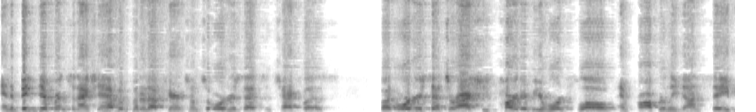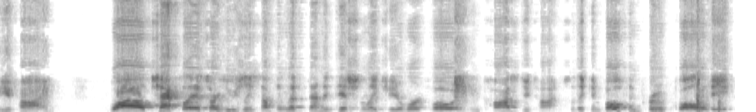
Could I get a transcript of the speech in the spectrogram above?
And a big difference, and actually I haven't put it up here in terms of order sets and checklists, but order sets are actually part of your workflow and properly done save you time while checklists are usually something that's done additionally to your workflow and can cost you time. So they can both improve quality,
